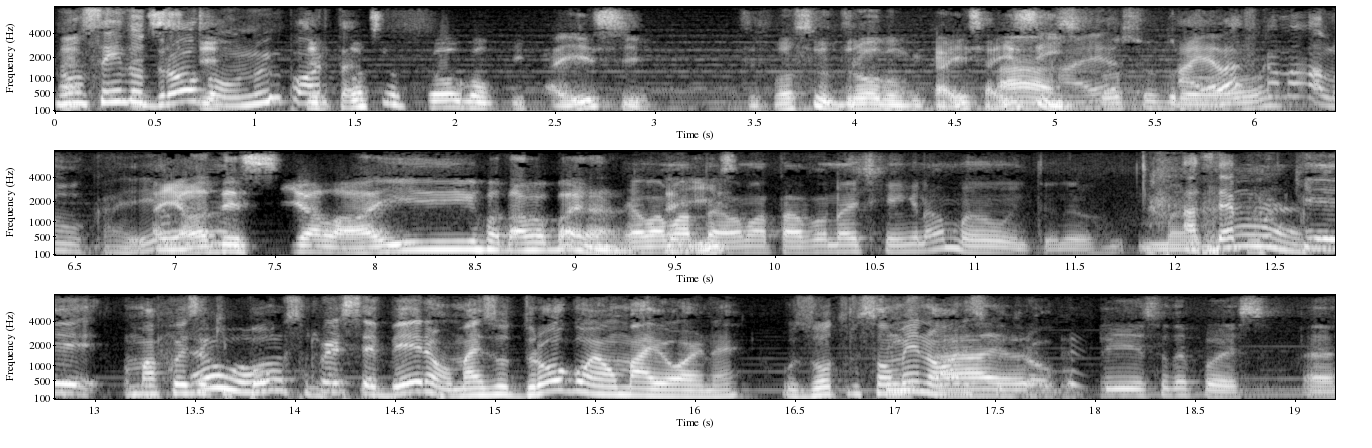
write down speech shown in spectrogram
Não é, sendo o Drogon, não importa. Se fosse o Drogon que caísse, se fosse o Drogon que caísse, aí ah, sim. Se fosse o Drogon... Aí ela fica maluca. Aí, aí ela descia lá e rodava a baiana. Ela, é mata, ela matava o Night King na mão, entendeu? Mas... Até porque uma coisa é que poucos outro. perceberam, mas o Drogon é o maior, né? Os outros são sim. menores ah, que o Drogon. isso depois. É.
